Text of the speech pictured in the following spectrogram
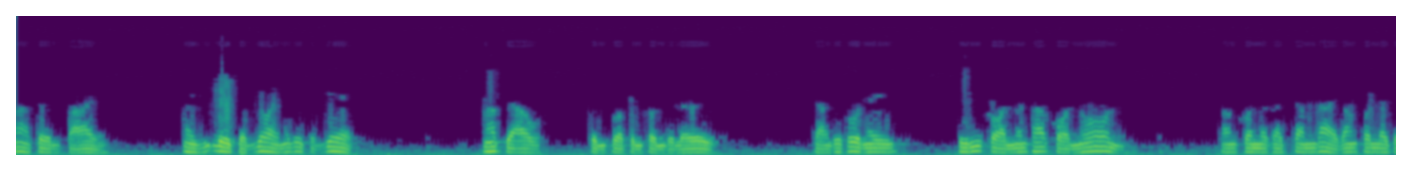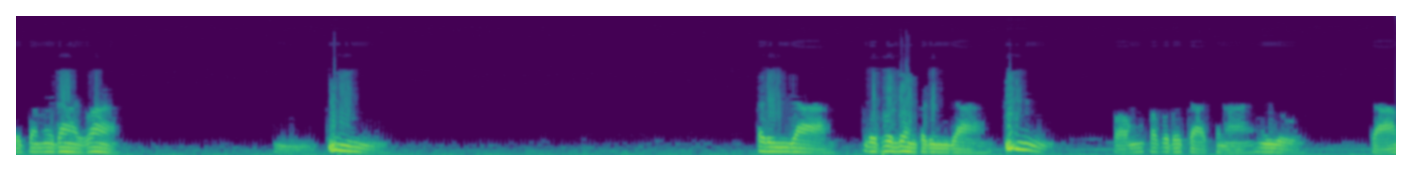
มากเกินไป ไม่รู้จักย่อยไม่รู้จักแยก มักจะเอาเป็นตัวเป็นตนไปเลยอย่างที่พูดในสินก่อนนั้นพระก่อนโน้นบางคนเราจะจำได้ บางคนเราจะจำไม่ได้ว่า ปริญญาได้พูดเรื่องปริญญา ของพระพุทธศาสนามีอยู่สาม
